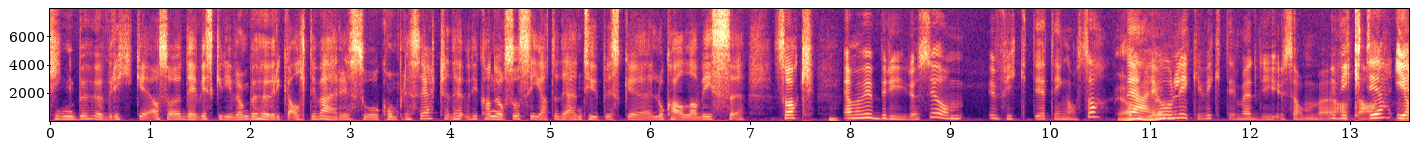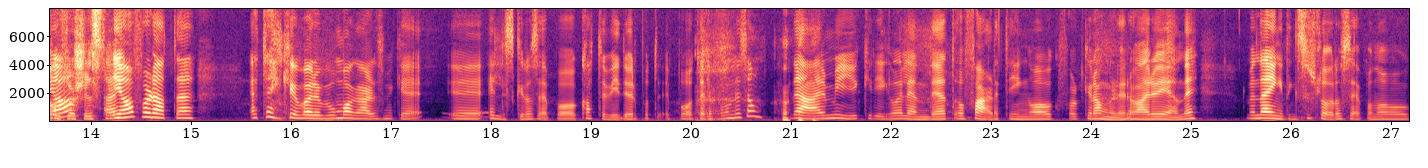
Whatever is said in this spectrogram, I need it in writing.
ting behøver ikke, altså det vi skriver om behøver ikke alltid være så komplisert. Det, vi kan jo også si at det er en typisk uh, lokalavissak. Ja, men vi bryr oss jo om uviktige ting også. Ja, det er jo ja. like viktig med dyr som Uviktige, i anførselstegn. Ja, ja for at, jeg tenker bare hvor mange er det som ikke eh, elsker å se på kattevideoer på, på telefon, liksom. Det er mye krig og elendighet og fæle ting, og folk krangler og er uenige. Men det er ingenting som slår å se på noe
